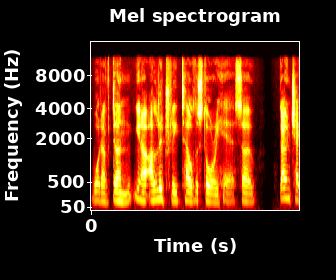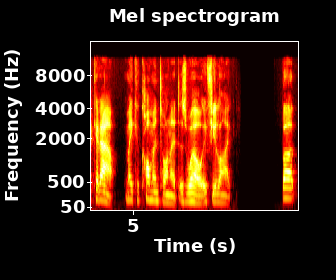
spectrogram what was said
what I've done. You know, I literally tell the story here. So go and check it out. Make a comment on it as well, if you like. But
